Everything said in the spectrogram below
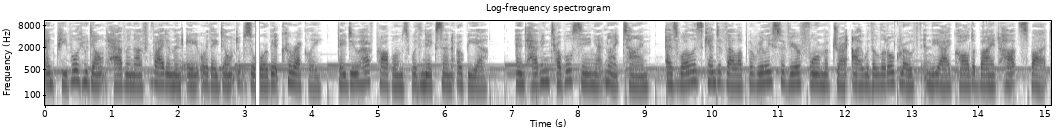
And people who don't have enough vitamin A or they don't absorb it correctly, they do have problems with nyctalopia and having trouble seeing at nighttime, as well as can develop a really severe form of dry eye with a little growth in the eye called a Bitot spot.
